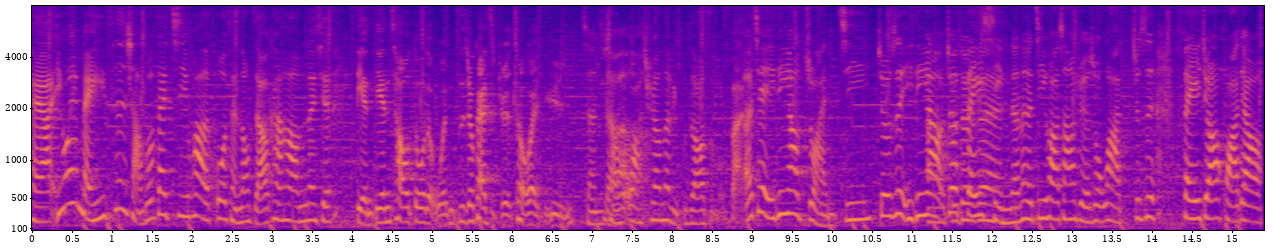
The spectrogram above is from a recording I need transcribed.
对啊，因为每一次想说在计划的过程中，只要看到那些点点超多的文字，就开始觉得头很晕。真的，想说哇，去到那里不知道怎么办，而且一定要转机，就是一定要就飞行的那个计划上，觉得说哇，就是飞就要花掉。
